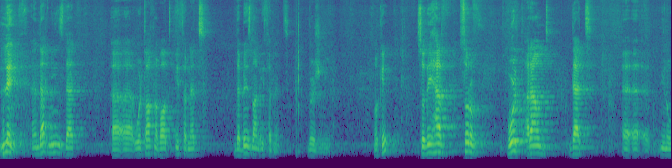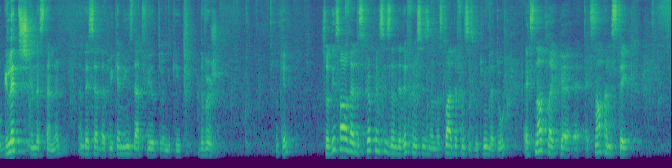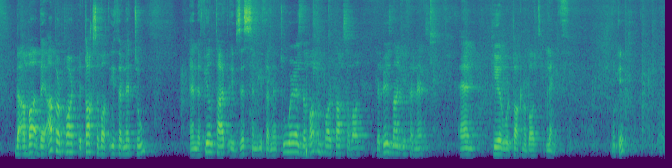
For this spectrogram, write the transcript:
length. And that means that uh, uh, we're talking about Ethernet, the baseline Ethernet version here. Okay? So they have sort of worked around that uh, uh, you know, glitch in the standard, and they said that we can use that field to indicate the version. Okay? So these are the discrepancies and the differences and the slight differences between the two. It's not like uh, uh, it's not a mistake. The about the upper part it talks about Ethernet 2, and the field type exists in Ethernet 2, whereas the bottom part talks about the baseline Ethernet, and here we're talking about length. Okay.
